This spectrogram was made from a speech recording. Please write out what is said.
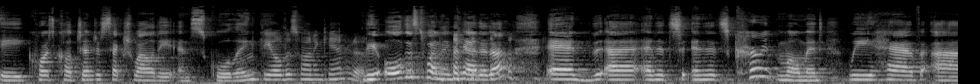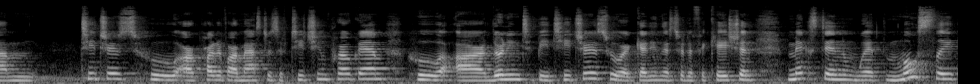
a course called Gender, Sexuality, and Schooling. The oldest one in Canada. The oldest one in Canada, and uh, and it's in its current moment we have. Um, teachers who are part of our Masters of Teaching program, who are learning to be teachers, who are getting their certification, mixed in with mostly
